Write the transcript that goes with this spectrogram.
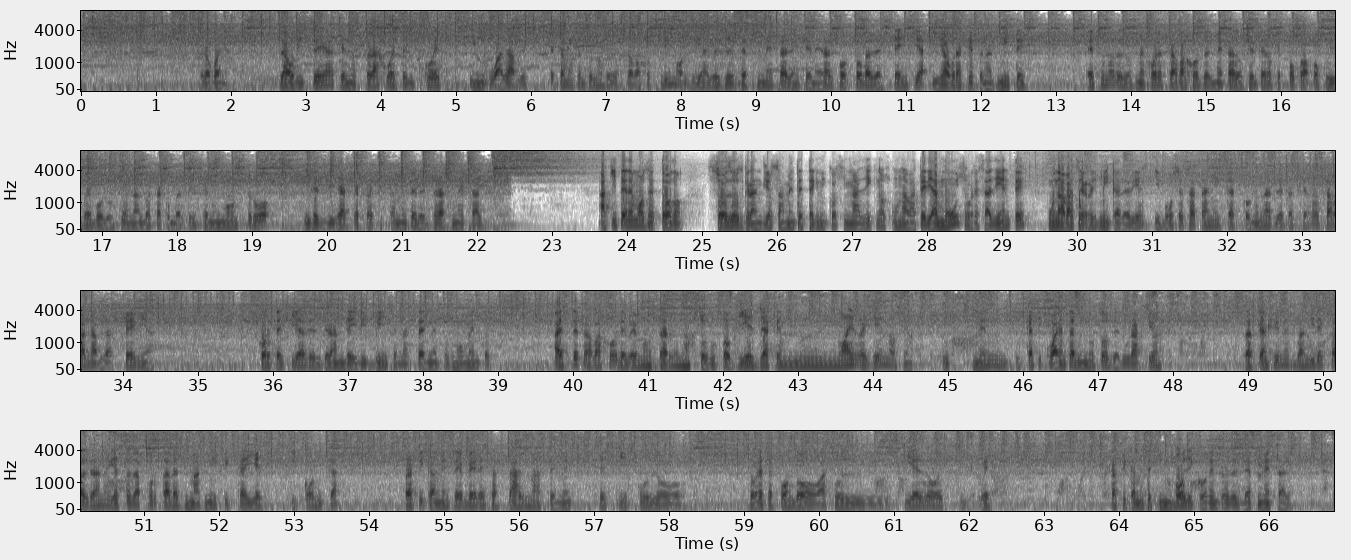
Pero bueno, la odisea que nos trajo este disco es inigualable. Estamos en uno de los trabajos primordiales del death metal en general por toda la esencia y aura que transmite es uno de los mejores trabajos del metal ochentero que poco a poco iba evolucionando hasta convertirse en un monstruo y desligarse prácticamente del thrash metal. Aquí tenemos de todo, solos grandiosamente técnicos y malignos, una batería muy sobresaliente, una base rítmica de 10 y voces satánicas con unas letras que rozaban a blasfemia. Cortesía del gran David Vincent hasta en estos momentos. A este trabajo debemos darle un absoluto 10 ya que no hay rellenos en sus, casi 40 minutos de duración. Las canciones van directo al grano y hasta la portada es magnífica y es icónica. Prácticamente ver esas almas en este círculo sobre ese fondo azul cielo es prácticamente simbólico dentro del death metal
